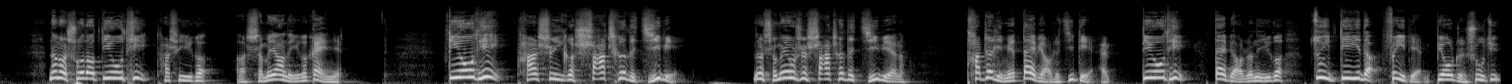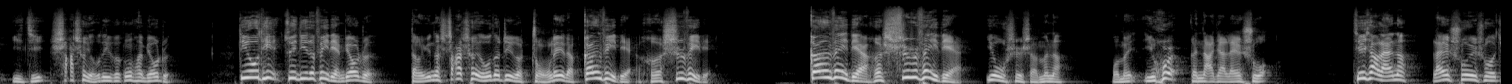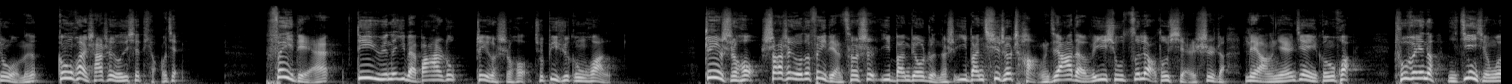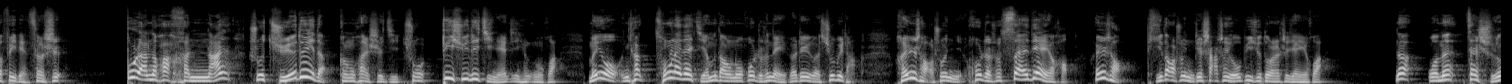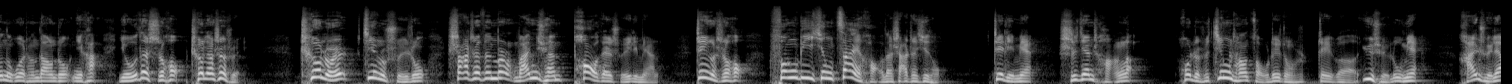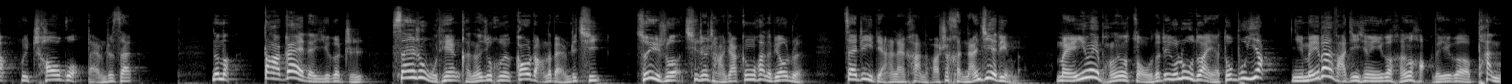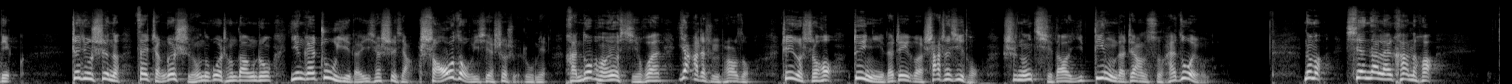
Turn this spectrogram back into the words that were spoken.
那么说到 DOT，它是一个呃什么样的一个概念？DOT 它是一个刹车的级别。那什么又是刹车的级别呢？它这里面代表着几点？DOT 代表着呢一个最低的沸点标准数据以及刹车油的一个更换标准。DOT 最低的沸点标准等于呢刹车油的这个种类的干沸点和湿沸点。干沸点和湿沸点又是什么呢？我们一会儿跟大家来说，接下来呢来说一说，就是我们更换刹车油的一些条件。沸点低于呢一百八十度，这个时候就必须更换了。这个时候刹车油的沸点测试一般标准呢是一般汽车厂家的维修资料都显示着两年建议更换，除非呢你进行过沸点测试。不然的话，很难说绝对的更换时机，说必须得几年进行更换。没有，你看，从来在节目当中，或者说哪个这个修配厂，很少说你，或者说四 S 店也好，很少提到说你这刹车油必须多长时间一换。那我们在使用的过程当中，你看，有的时候车辆涉水，车轮进入水中，刹车分泵完全泡在水里面了。这个时候，封闭性再好的刹车系统，这里面时间长了，或者说经常走这种这个遇水路面。含水量会超过百分之三，那么大概的一个值，三十五天可能就会高涨到百分之七。所以说，汽车厂家更换的标准，在这一点上来看的话，是很难界定的。每一位朋友走的这个路段也都不一样，你没办法进行一个很好的一个判定。这就是呢，在整个使用的过程当中，应该注意的一些事项，少走一些涉水路面。很多朋友喜欢压着水泡走，这个时候对你的这个刹车系统是能起到一定的这样的损害作用的。那么现在来看的话，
